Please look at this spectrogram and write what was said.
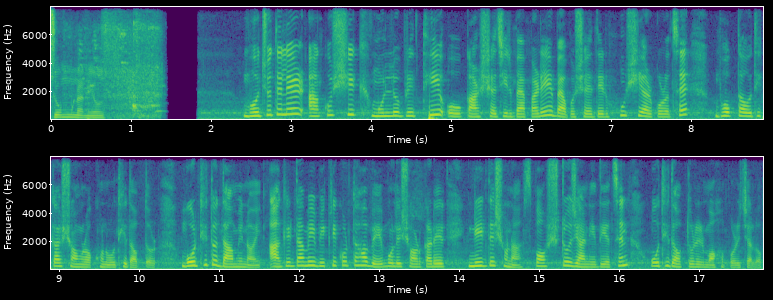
যমুনা নিউজ। ভোজ্য তেলের আকস্মিক মূল্যবৃদ্ধি ও কারসাজির ব্যাপারে ব্যবসায়ীদের হুঁশিয়ার করেছে ভোক্তা অধিকার সংরক্ষণ অধিদপ্তর। বর্ধিত দামে নয়, আগের দামে বিক্রি করতে হবে বলে সরকারের নির্দেশনা স্পষ্ট জানিয়ে দিয়েছেন অধিদপ্তরের মহাপরিচালক।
